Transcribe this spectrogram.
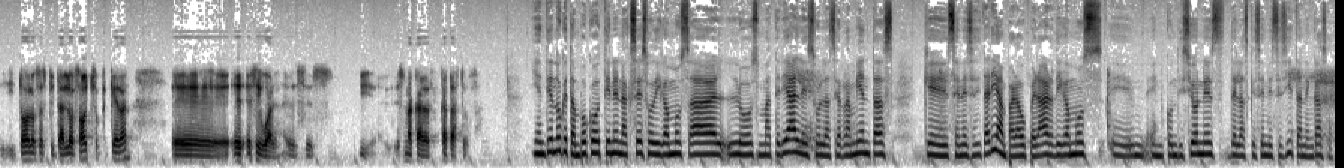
Y todos los hospitales, los ocho que quedan, eh, es, es, igual, es, es, es una catástrofe. Y entiendo que tampoco tienen acceso, digamos, a los materiales o las herramientas que se necesitarían para operar, digamos, en, en condiciones de las que se necesitan en Gaza.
